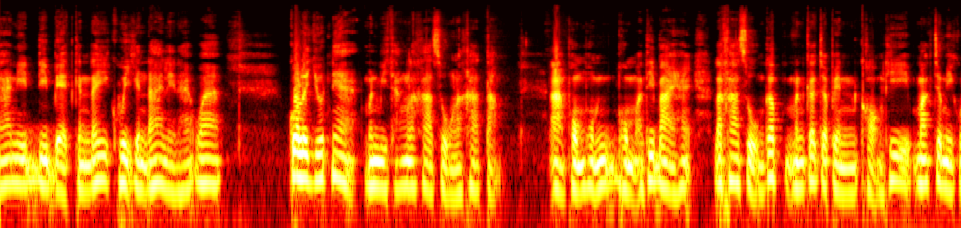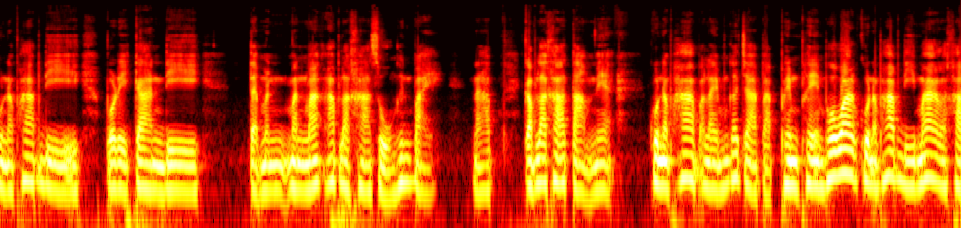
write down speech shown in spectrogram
นะนี่ดีเบตกันได้คุยกันได้เลยนะว่ากลยุทธ์เนี่ยมันมีทั้งราคาสูงราคาต่ำอะผมผมผมอธิบายให้ ราคาสูงก็มันก็จะเป็นของที่มักจะมีคุณภาพดี บริการดี แต่มันมันมาร์กอัพราคาสูงขึ้นไปนะครับ กับราคาต่ำเนี่ย คุณภาพอะไรมันก็จะแบบเพลนๆเพราะว่าคุณภาพดีมากราคา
